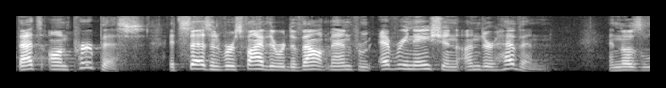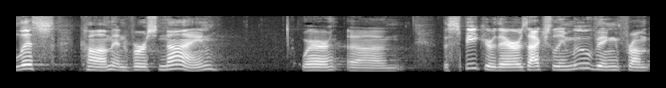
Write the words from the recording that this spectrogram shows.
that's on purpose. It says in verse 5 there were devout men from every nation under heaven. And those lists come in verse 9, where um, the speaker there is actually moving from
